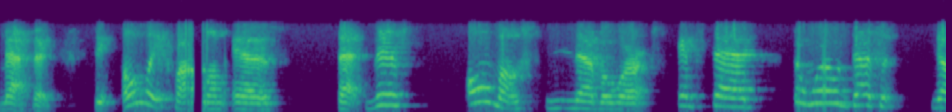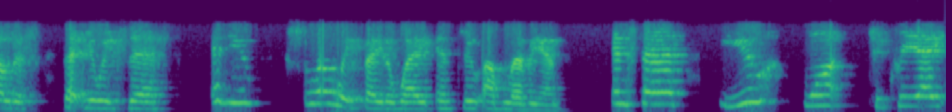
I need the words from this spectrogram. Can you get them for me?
method. The only problem is that this almost never works. Instead, the world doesn't notice that you exist and you slowly fade away into oblivion. Instead, you want to create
